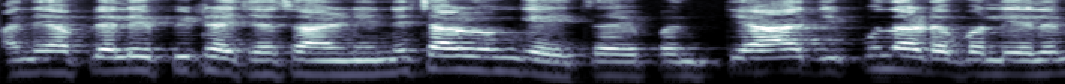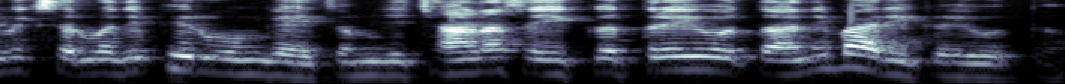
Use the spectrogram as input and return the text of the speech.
आणि आपल्याला पिठाच्या चाळणीने चाळून घ्यायचं आहे. पण त्याआधी पुन्हा डबल याला मिक्सरमध्ये फिरवून घ्यायचं. म्हणजे छान असं एकत्रही होतं आणि बारीकही होतं.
